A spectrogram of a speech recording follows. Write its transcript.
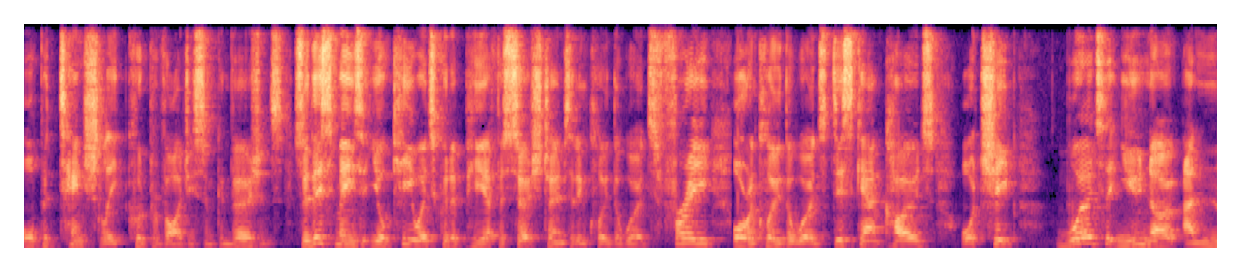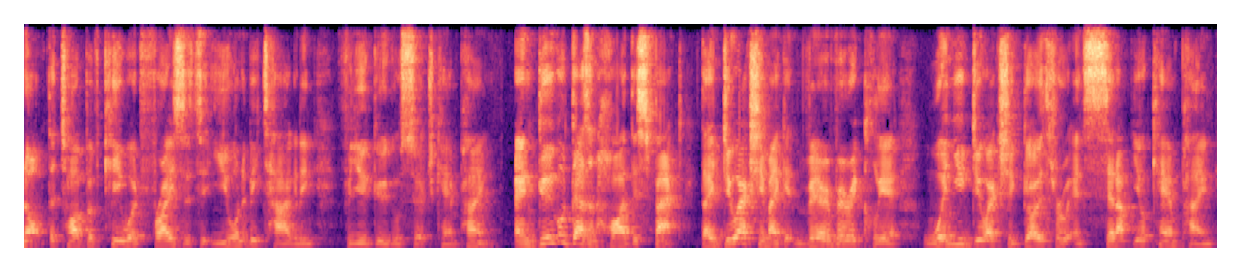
or potentially could provide you some conversions. So this means that your keywords could appear for search terms that include the words free or include the words discount codes or cheap, words that you know are not the type of keyword phrases that you want to be targeting for your Google search campaign. And Google doesn't hide this fact. They do actually make it very, very clear when you do actually go through and set up your campaign,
